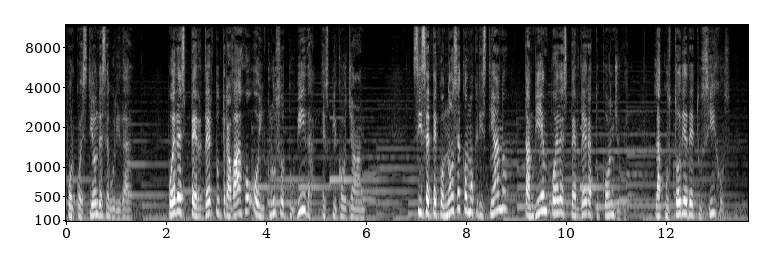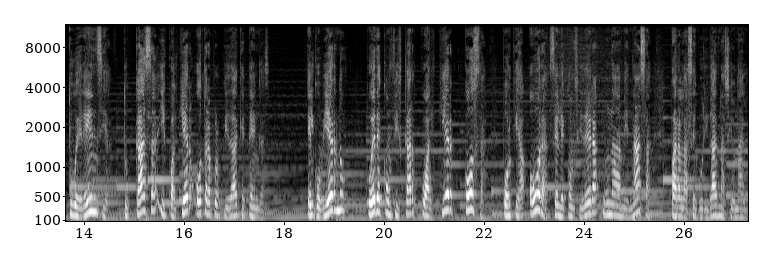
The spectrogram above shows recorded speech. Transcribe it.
por cuestión de seguridad. Puedes perder tu trabajo o incluso tu vida, explicó John. Si se te conoce como cristiano, también puedes perder a tu cónyuge, la custodia de tus hijos, tu herencia, tu casa y cualquier otra propiedad que tengas. El gobierno puede confiscar cualquier cosa porque ahora se le considera una amenaza para la seguridad nacional.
